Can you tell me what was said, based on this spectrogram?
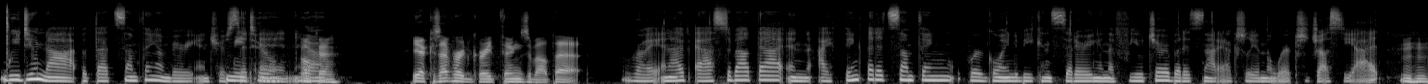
We do not, but that's something I'm very interested too. in. Yeah. Okay, yeah, because I've heard great things about that. Right. And I've asked about that. And I think that it's something we're going to be considering in the future, but it's not actually in the works just yet. Mm-hmm.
